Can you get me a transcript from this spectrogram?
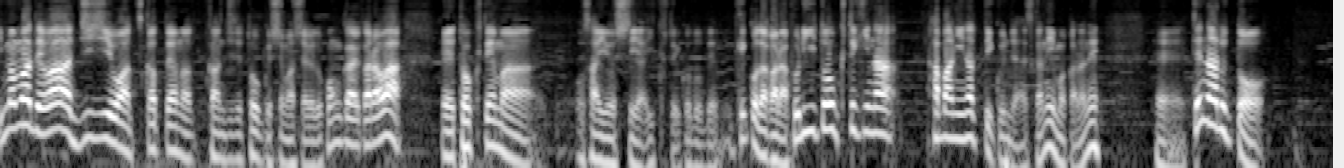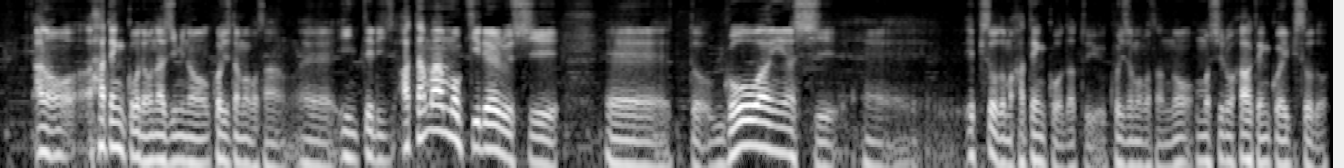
今までは時事を扱ったような感じでトークしてましたけど、今回からは、えートークテーマを採用していくということで、結構だからフリートーク的な幅になっていくんじゃないですかね、今からね。えーってなると、あの、破天荒でおなじみの小路玉子さん、えーインテリジ、頭も切れるし、えーっと、剛腕やし、えーエピソードも破天荒だという小路玉子さんの面白破天荒エピソード。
